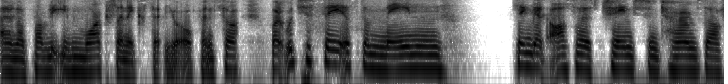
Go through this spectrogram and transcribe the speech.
I don't know, probably even more clinics that you open. So, what would you say is the main thing that also has changed in terms of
